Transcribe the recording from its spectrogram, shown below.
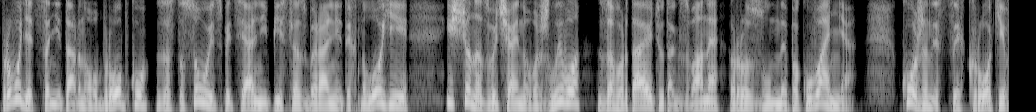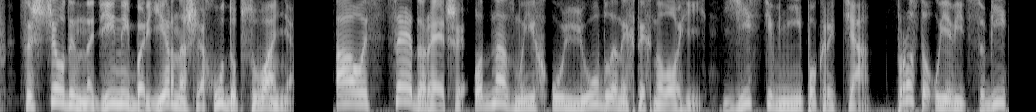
проводять санітарну обробку, застосовують спеціальні післязбиральні технології і, що надзвичайно важливо, загортають у так зване розумне пакування. Кожен із цих кроків це ще один надійний бар'єр на шляху до псування. А ось це, до речі, одна з моїх улюблених технологій їстівні покриття. Просто уявіть собі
